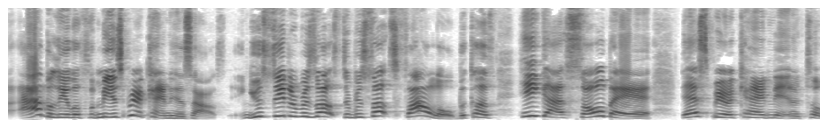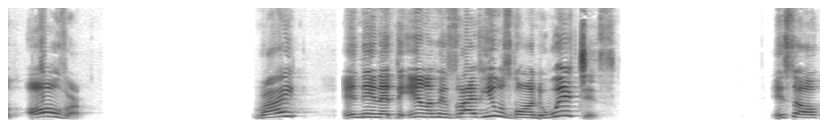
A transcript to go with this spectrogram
I believe a familiar spirit came to his house. You see the results. The results follow because he got so bad that spirit came in and took over. Right? And then at the end of his life, he was going to witches. And so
